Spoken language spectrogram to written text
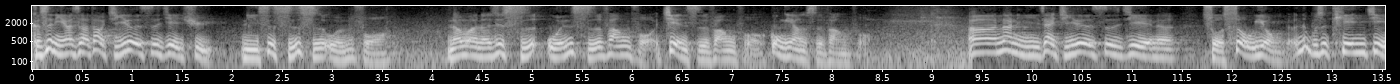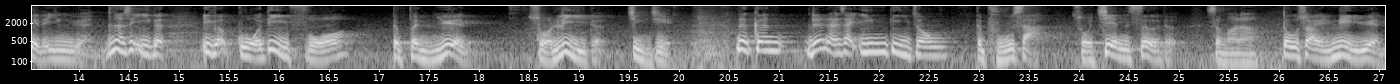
可是你要知道，到极乐世界去，你是时时闻佛，那么呢是十闻十方佛，见十方佛，供养十方佛。呃，那你在极乐世界呢所受用的，那不是天界的因缘，那是一个一个果地佛的本愿。所立的境界，那跟仍然在因地中的菩萨所建设的什么呢？都算于内院，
